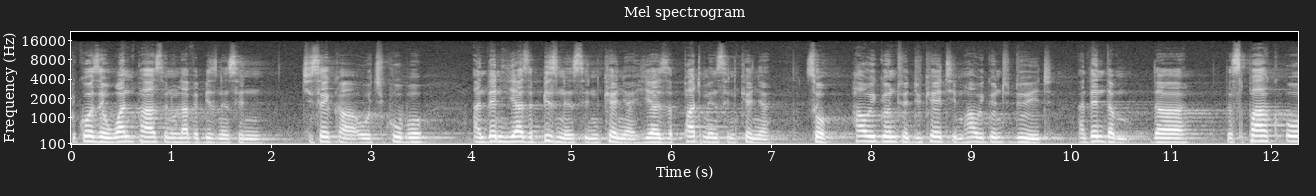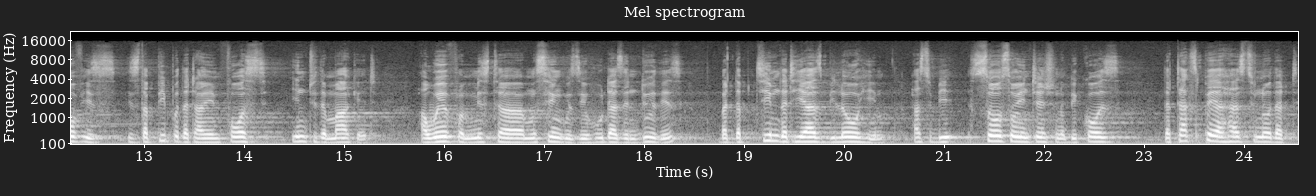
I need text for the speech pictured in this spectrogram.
Because a one person will have a business in Kisekka or Kikuubo, and then he has a business in Kenya, he has apartments in Kenya. So how are we going to educate him? How are we going to do it? And then the, the, the spark of is, is the people that are enforced into the market away from Mr. Musinguzi, who doesn't do this, but the team that he has below him has to be so, so intentional because the taxpayer has to know that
